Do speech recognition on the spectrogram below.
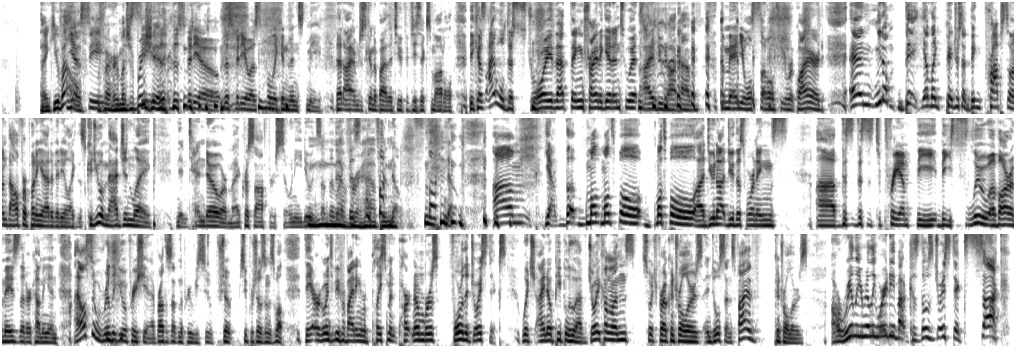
Thank you, Valve. Yeah, see, very much see, appreciated. th- this video, this video has fully convinced me that I am just going to buy the 256 model because I will destroy that thing trying to get into it. I do not have the manual subtlety required, and you know, big, yeah, like Pedro said, big props on Valve for putting out a video like this. Could you imagine like Nintendo or Microsoft or Sony doing something like Never this? Oh, fuck no, fuck no. um, yeah, the mul- multiple, multiple uh, do not do this warnings. Uh, this this is to preempt the the slew of RMAs that are coming in. I also really do appreciate. I brought this up in the previous super, show, super shows as well. They are going to be providing replacement part numbers for the joysticks, which I know people who have Joy Cons, Switch Pro controllers, and DualSense Five controllers are really really worried about because those joysticks suck.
